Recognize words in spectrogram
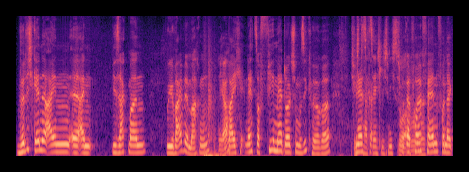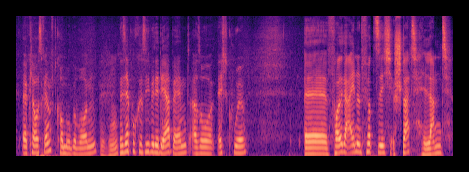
Würde ich gerne ein, äh, ein, wie sagt man, Revival machen, ja? weil ich jetzt noch viel mehr deutsche Musik höre. Ich, ich bin jetzt tatsächlich nicht so. Ich bin voll Fan von der äh, Klaus Renft-Kombo geworden. Mhm. Eine sehr progressive DDR-Band, also echt cool. Äh, Folge 41, Stadt, Land,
